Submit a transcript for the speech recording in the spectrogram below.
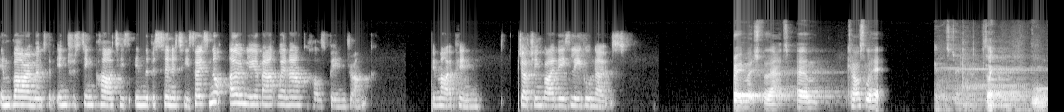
environment of interesting parties in the vicinity. So it's not only about when alcohol's being drunk, in my opinion, judging by these legal notes. Very much for that. Um, Councillor Hay. Thank you.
